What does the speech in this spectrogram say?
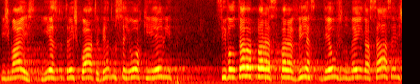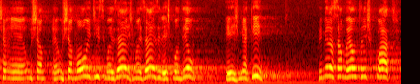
Diz mais, em Êxodo 3,4: Vendo o Senhor que ele se voltava para, para ver Deus no meio da sarça, ele é, o, cham, é, o chamou e disse: Moisés, Moisés. Ele respondeu: Eis-me aqui. 1 Samuel 3,4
